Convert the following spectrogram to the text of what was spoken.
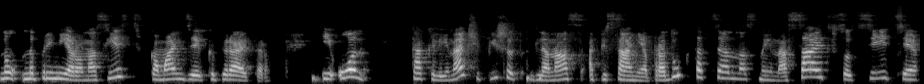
Ну, например, у нас есть в команде копирайтер, и он так или иначе пишет для нас описание продукта ценностные на сайт, в соцсети,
